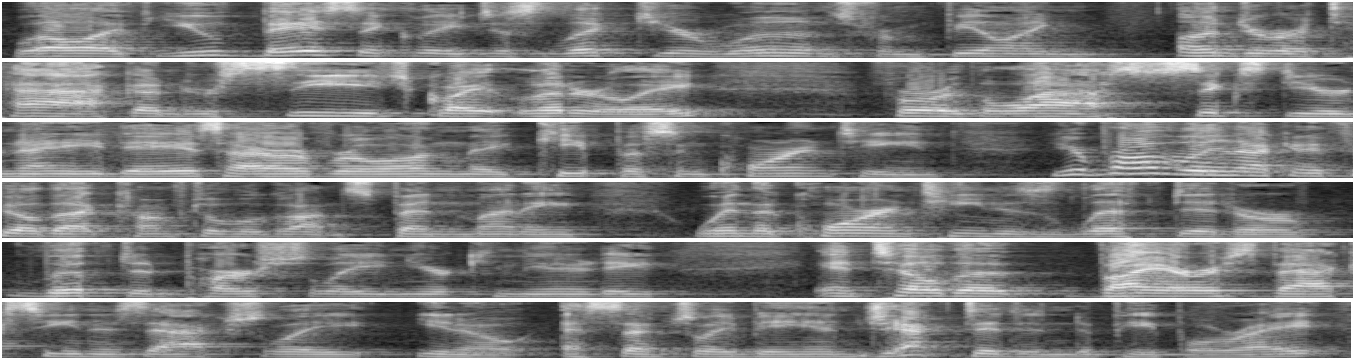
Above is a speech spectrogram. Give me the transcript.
Well, if you've basically just licked your wounds from feeling under attack, under siege, quite literally, for the last 60 or 90 days, however long they keep us in quarantine, you're probably not going to feel that comfortable to go out and spend money when the quarantine is lifted or lifted partially in your community until the virus vaccine is actually, you know, essentially being injected into people, right?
